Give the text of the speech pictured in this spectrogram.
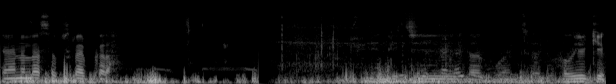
चॅनलला सबस्क्राईब करा। भेंडीची लागवण चालू हो एक एक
